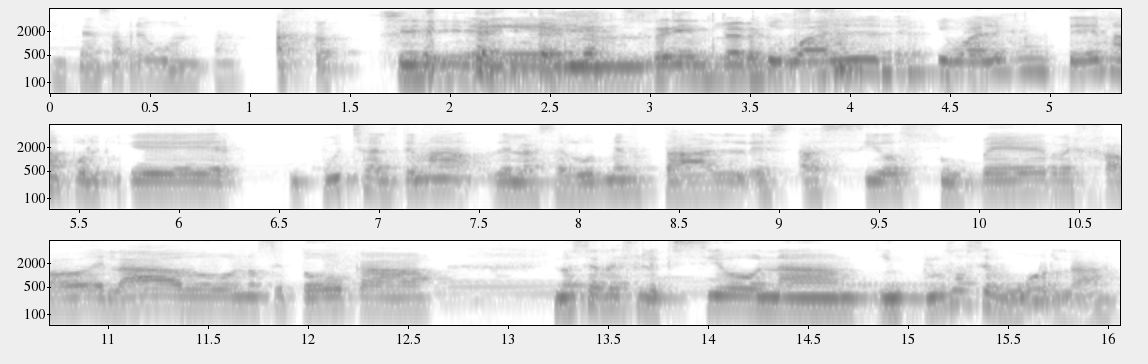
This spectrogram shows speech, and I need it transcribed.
intensa pregunta. Sí, em, igual, igual es un tema porque, pucha, el tema de la salud mental es, ha sido súper dejado de lado, no se toca, no se reflexiona, incluso se burla.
